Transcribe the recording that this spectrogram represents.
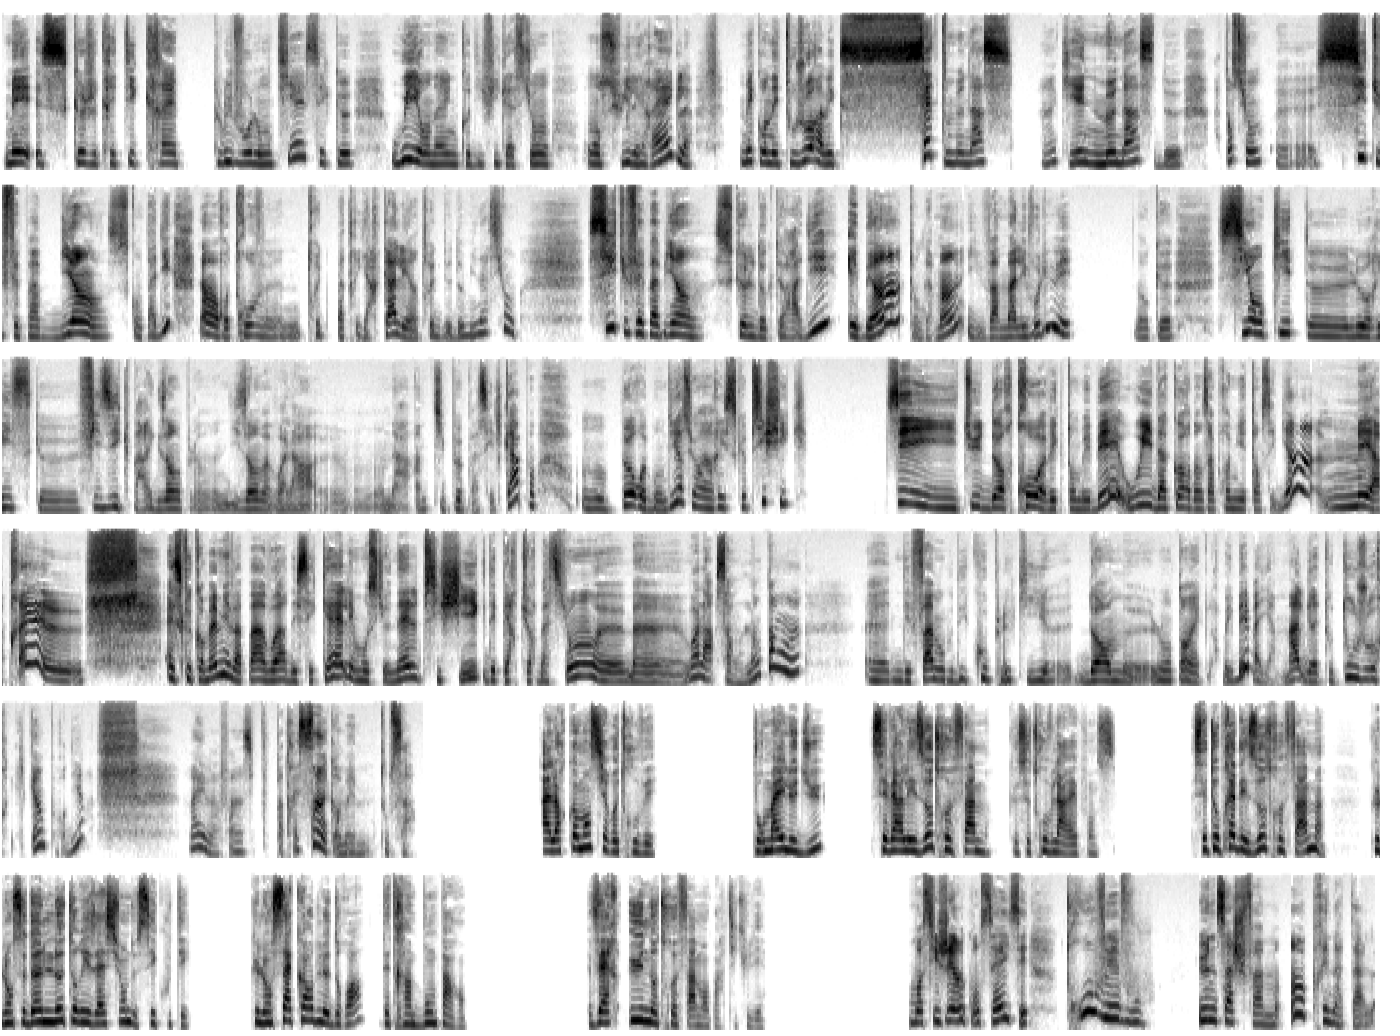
Mais ce que je critiquerais plus volontiers, c'est que oui, on a une codification, on suit les règles, mais qu'on est toujours avec cette menace, hein, qui est une menace de attention, euh, si tu fais pas bien ce qu'on t'a dit, là on retrouve un truc patriarcal et un truc de domination. Si tu fais pas bien ce que le docteur a dit, eh bien ton gamin il va mal évoluer. Donc, euh, si on quitte euh, le risque physique, par exemple, en disant, ben voilà, on a un petit peu passé le cap, on peut rebondir sur un risque psychique. Si tu dors trop avec ton bébé, oui, d'accord, dans un premier temps, c'est bien, mais après, euh, est-ce que quand même il va pas avoir des séquelles émotionnelles, psychiques, des perturbations euh, Ben voilà, ça on l'entend. Hein. Euh, des femmes ou des couples qui dorment longtemps avec leur bébé, ben, il y a malgré tout toujours quelqu'un pour dire Ouais, mais enfin, c'est peut-être pas très sain quand même, tout ça. Alors comment s'y retrouver? Pour Maïle Du, c'est vers les autres femmes que se trouve la réponse. C'est auprès des autres femmes que l'on se donne l'autorisation de s'écouter, que l'on s'accorde le droit d'être un bon parent. Vers une autre femme en particulier. Moi, si j'ai un conseil, c'est trouvez-vous une sage-femme en prénatal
